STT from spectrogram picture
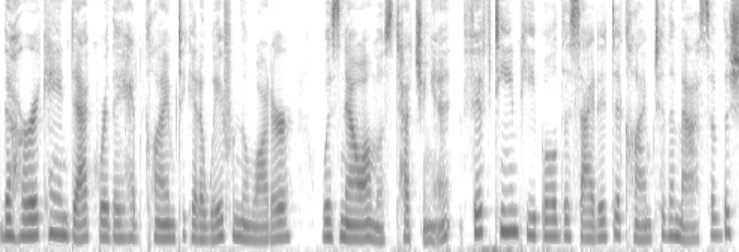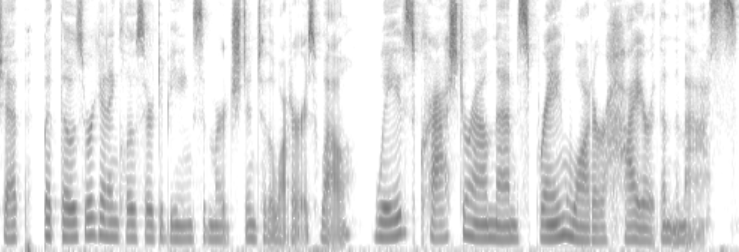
The hurricane deck where they had climbed to get away from the water was now almost touching it. Fifteen people decided to climb to the mast of the ship, but those were getting closer to being submerged into the water as well. Waves crashed around them, spraying water higher than the masts.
